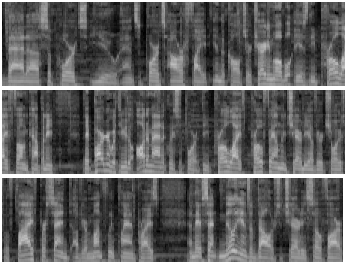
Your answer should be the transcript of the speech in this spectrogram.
that uh, supports you and supports our fight in the culture. Charity Mobile is the pro life phone company. They partner with you to automatically support the pro life, pro family charity of your choice with 5% of your monthly plan price. And they've sent millions of dollars to charities so far.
